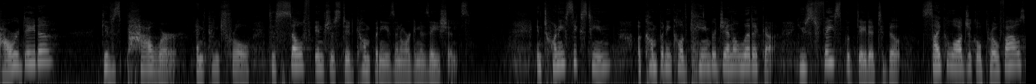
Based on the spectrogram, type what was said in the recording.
our data gives power and control to self interested companies and organizations. In 2016, a company called Cambridge Analytica used Facebook data to build psychological profiles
